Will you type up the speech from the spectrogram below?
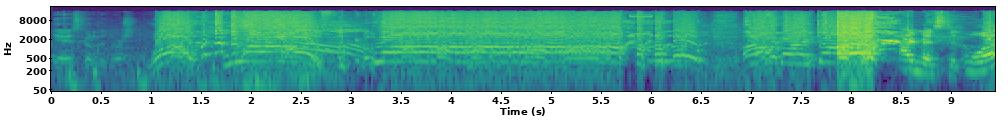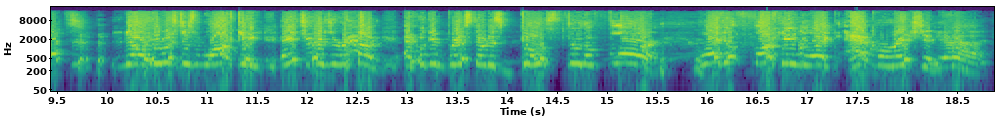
Yeah, just go to the door. Whoa! Whoa! Whoa! Oh my god! I missed it. What? No, he was just walking, and he turns around, and fucking Brisco just goes through the floor like a fucking like apparition. Yeah. From,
